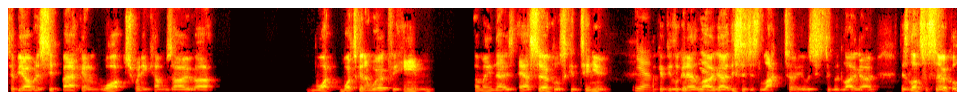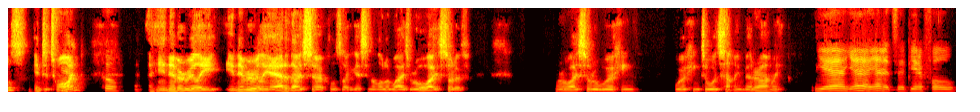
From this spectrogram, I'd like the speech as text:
to be able to sit back and watch when he comes over what what's going to work for him. I mean, those our circles continue. Yeah. Like if you look at our yeah. logo, this is just luck too. It was just a good logo. There's lots of circles intertwined. Yeah. Cool. And you never really you're never really out of those circles, I guess, in a lot of ways. We're always sort of we're always sort of working working towards something better, aren't we? Yeah, yeah, yeah. And it's a beautiful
